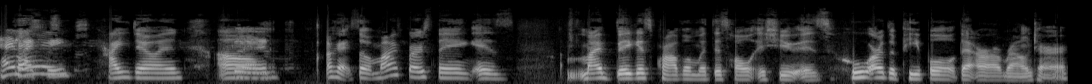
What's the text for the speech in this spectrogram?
Hey, Hey. Lexi. How you doing? Um Good. okay, so my first thing is my biggest problem with this whole issue is who are the people that are around her?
